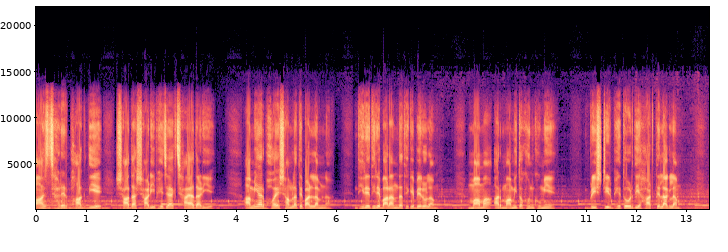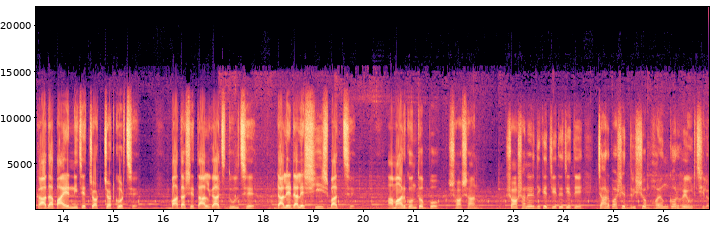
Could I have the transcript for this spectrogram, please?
বাঁশঝাড়ের ফাঁক দিয়ে সাদা শাড়ি ভেজা এক ছায়া দাঁড়িয়ে। আমি আর ভয়ে সামলাতে পারলাম না, ধীরে ধীরে বারান্দা থেকে বেরোলাম। মামা আর মামি তখন ঘুমিয়ে, বৃষ্টির ভেতর দিয়ে হাঁটতে লাগলাম, কাদা পায়ের নিচে চটচট করছে। বাতাসে তালগাছ দুলছে, ডালে ডালে শীষ বাজছে। আমার গন্তব্য শ্মশান। শ্মশানের দিকে যেতে যেতে চারপাশের দৃশ্য ভয়ঙ্কর হয়ে উঠছিল।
